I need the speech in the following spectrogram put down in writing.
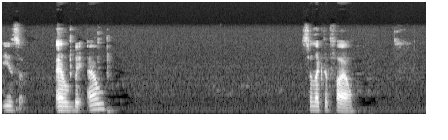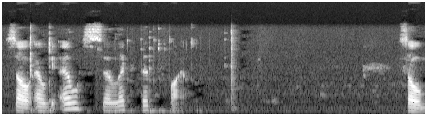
is lbl selected file. So lbl selected file. So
